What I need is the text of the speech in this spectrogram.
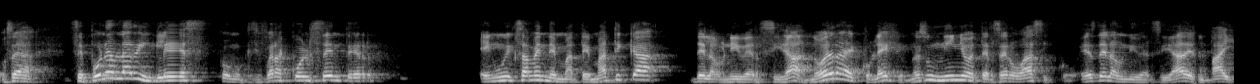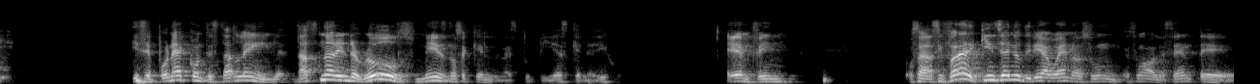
O sea, se pone a hablar inglés como que si fuera call center en un examen de matemática de la universidad, no era de colegio, no es un niño de tercero básico, es de la Universidad del Valle. Y se pone a contestarle en inglés, that's not in the rules, miss, no sé qué, la estupidez que le dijo. En fin. O sea, si fuera de 15 años diría, bueno, es un, es un adolescente,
